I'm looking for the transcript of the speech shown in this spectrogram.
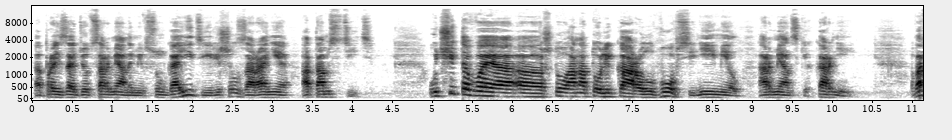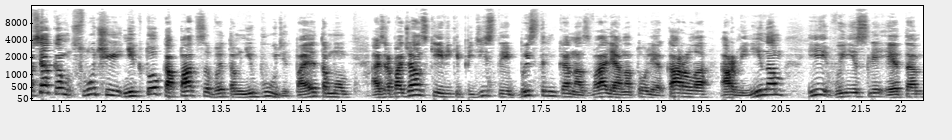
э, произойдет с армянами в Сумгаите и решил заранее отомстить. Учитывая, э, что Анатолий Карл вовсе не имел армянских корней, во всяком случае, никто копаться в этом не будет, поэтому азербайджанские википедисты быстренько назвали Анатолия Карла армянином и вынесли это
